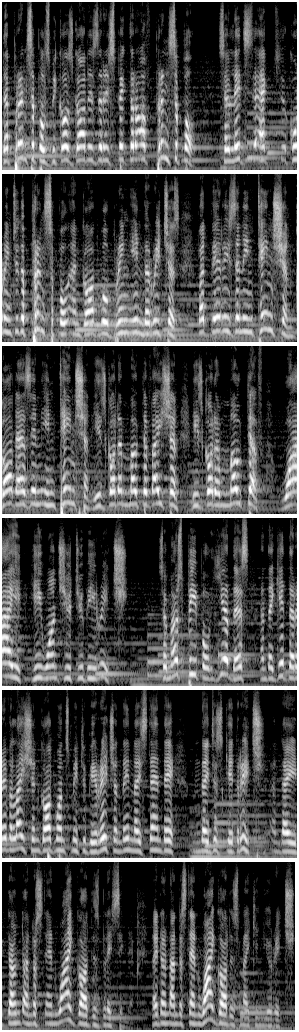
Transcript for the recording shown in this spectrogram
The principles because God is the respecter of principle. So let's act according to the principle, and God will bring in the riches. But there is an intention. God has an intention. He's got a motivation. He's got a motive why He wants you to be rich. So most people hear this and they get the revelation God wants me to be rich, and then they stand there and they just get rich and they don't understand why God is blessing them. They don't understand why God is making you rich.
